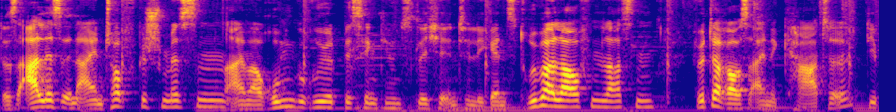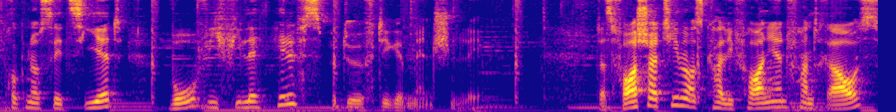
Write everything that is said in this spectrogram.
Das alles in einen Topf geschmissen, einmal rumgerührt, bisschen künstliche Intelligenz drüber laufen lassen, wird daraus eine Karte, die prognostiziert, wo wie viele hilfsbedürftige Menschen leben. Das Forscherteam aus Kalifornien fand raus,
